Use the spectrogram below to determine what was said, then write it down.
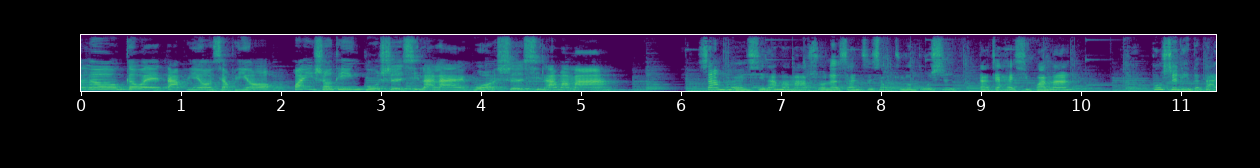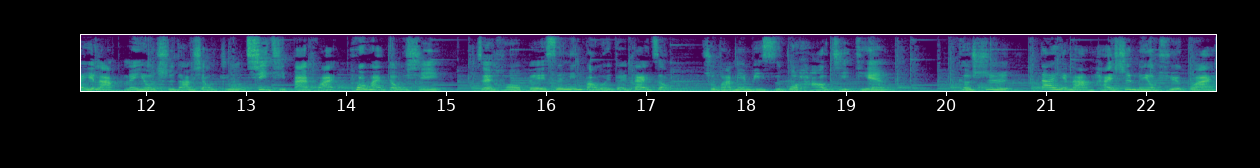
Hello，各位大朋友、小朋友，欢迎收听故事喜拉来，我是喜拉妈妈。上回喜拉妈妈说了三只小猪的故事，大家还喜欢吗？故事里的大野狼没有吃到小猪，气急败坏，破坏东西，最后被森林保卫队带走，处罚面壁思过好几天。可是大野狼还是没有学乖，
